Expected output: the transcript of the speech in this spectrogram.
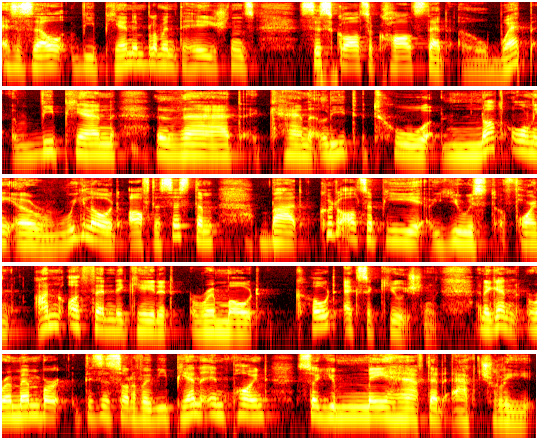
SSL VPN implementations. Cisco also calls that a web VPN that can lead to not only a reload of the system, but could also be used for an unauthenticated remote code execution. And again, remember, this is sort of a VPN endpoint, so you may have that actually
